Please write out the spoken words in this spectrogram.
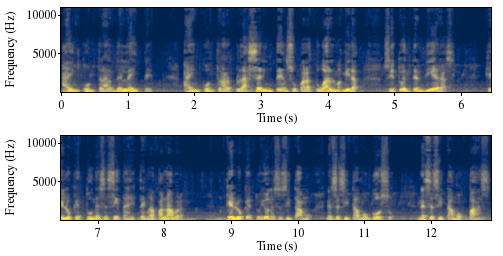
a encontrar deleite, a encontrar placer intenso para tu alma. Mira, si tú entendieras que lo que tú necesitas está en la palabra, ¿qué es lo que tú y yo necesitamos? Necesitamos gozo, necesitamos paz,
